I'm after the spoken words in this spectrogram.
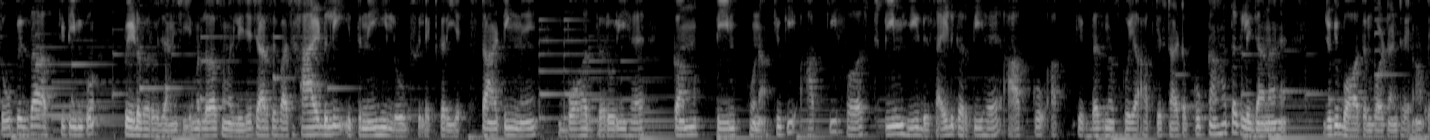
दो पिज़्ज़ा आपकी टीम को पेट भर हो जानी चाहिए। मतलब आप समझ लीजिए चार से पाँच हार्डली इतने ही लोग सिलेक्ट करिए। स्टार्टिंग में बहुत ज़रूरी है कम टीम होना, क्योंकि आपकी फ़र्स्ट टीम ही डिसाइड करती है आपको, आपके बिज़नेस को या आपके स्टार्टअप को कहाँ तक ले जाना है, जो कि बहुत इंपॉर्टेंट है यहाँ पे।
